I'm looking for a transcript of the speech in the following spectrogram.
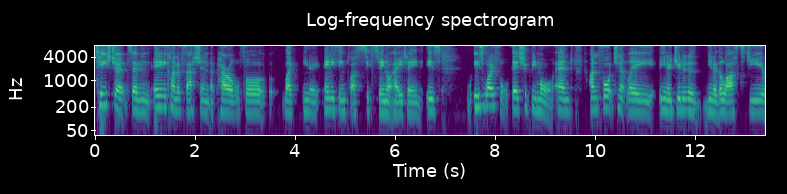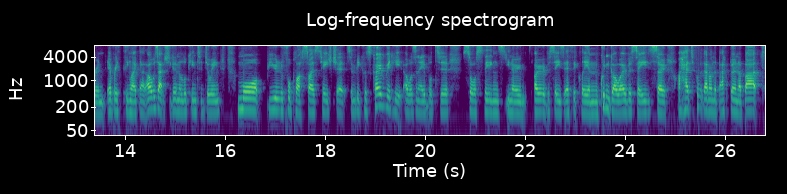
t-shirts and any kind of fashion apparel for like you know anything plus 16 or 18 is is woeful. There should be more. And unfortunately, you know, due to, you know, the last year and everything like that, I was actually going to look into doing more beautiful plus size t-shirts. And because COVID hit, I wasn't able to source things, you know, overseas ethically and couldn't go overseas. So I had to put that on the back burner. But,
